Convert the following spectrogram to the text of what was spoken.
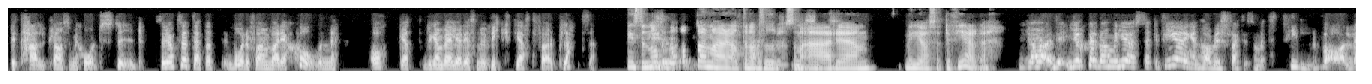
detaljplan som är hårt styrd. Så det är också ett sätt att både få en variation och att du kan välja det som är viktigast för platsen. Finns det något, något av de här alternativen som är eh, miljöcertifierade? Ja, just själva miljöcertifieringen har vi faktiskt som ett tillval.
